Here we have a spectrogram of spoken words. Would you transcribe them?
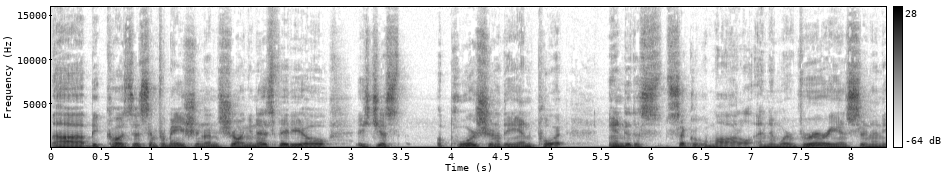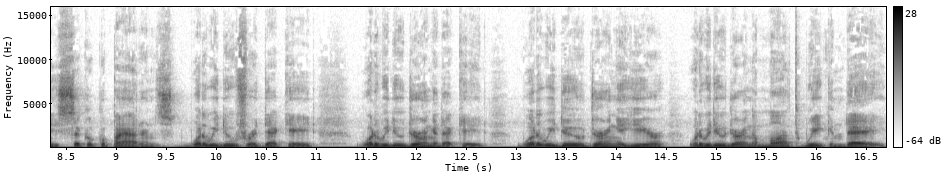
uh, because this information I'm showing in this video is just a portion of the input into the cyclical model. And then we're very interested in these cyclical patterns. What do we do for a decade? What do we do during a decade? What do we do during a year? What do we do during a month, week, and day?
